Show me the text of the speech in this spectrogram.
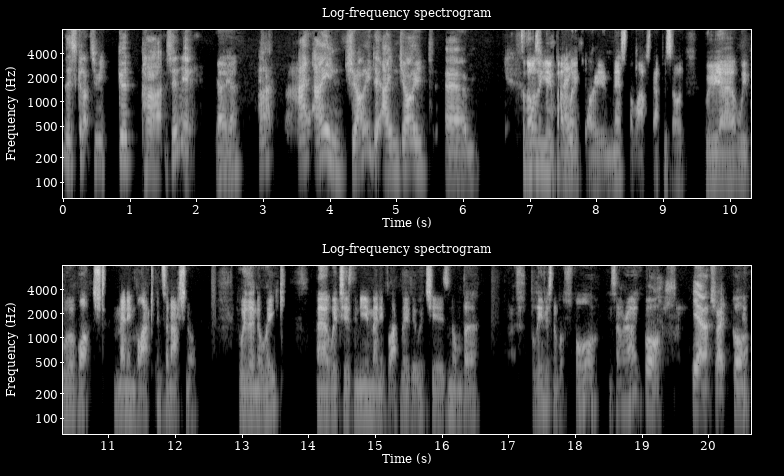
there's got to be good parts in it. yeah, yeah. I, I enjoyed it. I enjoyed. Um, For those of you, by the way, sorry, who missed the last episode, we uh, we were watched Men in Black International within a week, uh, which is the new Men in Black movie, which is number, I believe it's number four. Is that right? four. Yeah, that's right. Four.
